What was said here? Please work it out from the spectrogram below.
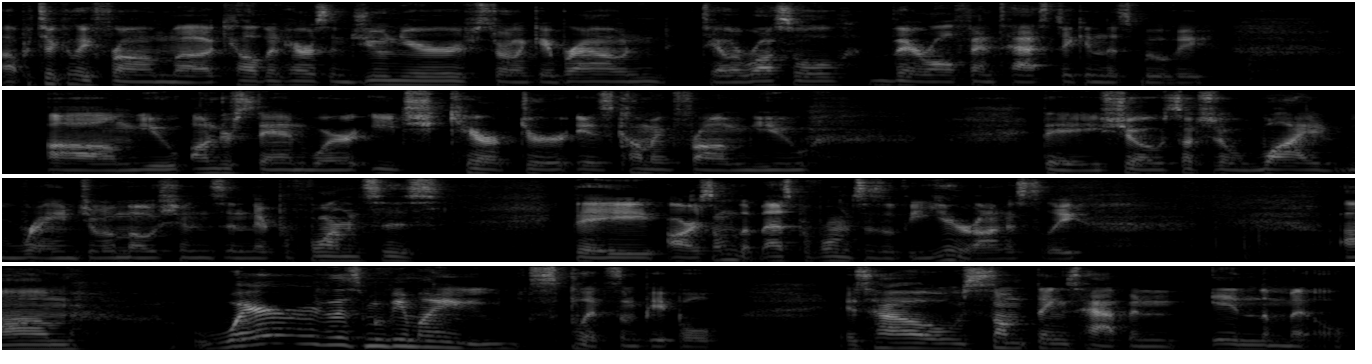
uh, particularly from uh, Kelvin Harrison Jr., Sterling K. Brown, Taylor Russell. They're all fantastic in this movie. Um, you understand where each character is coming from. You they show such a wide range of emotions in their performances. They are some of the best performances of the year, honestly. Um, where this movie might split some people is how some things happen in the middle.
